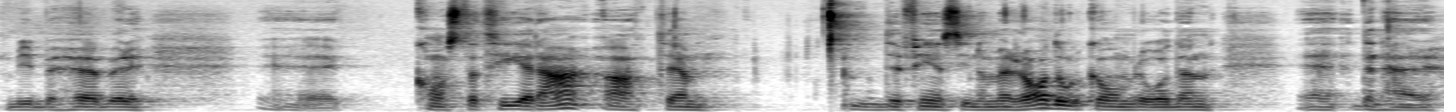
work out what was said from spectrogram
vi behöver konstatera att det finns inom en rad olika områden den här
